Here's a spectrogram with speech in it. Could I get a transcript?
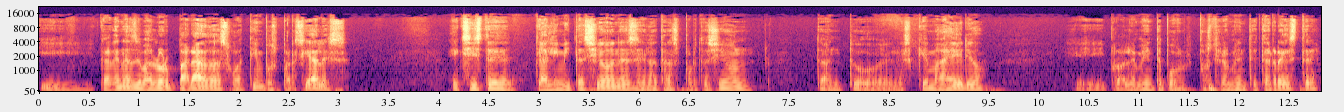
y cadenas de valor paradas o a tiempos parciales. Existen ya limitaciones en la transportación, tanto en esquema aéreo y probablemente posteriormente terrestre.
